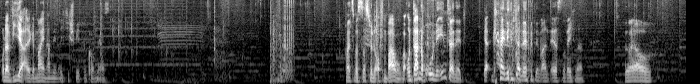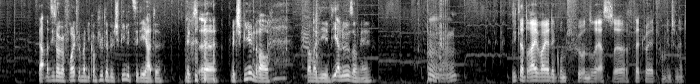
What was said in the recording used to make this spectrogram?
Oder wir allgemein haben den richtig spät bekommen erst. Meinst du, was das für eine Offenbarung war? Und dann noch ohne Internet. Wir hatten kein Internet mit dem ersten Rechner. So ja auch. Da hat man sich noch gefreut, wenn man die Computerbild-Spiele-CD hatte. Mit, äh, mit Spielen drauf. Das war mal die, die Erlösung, ey. Hm. Siedler 3 war ja der Grund für unsere erste Flatrate vom Internet.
